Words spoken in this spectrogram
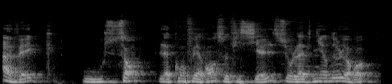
Avec ou sans la conférence officielle sur l'avenir de l'Europe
